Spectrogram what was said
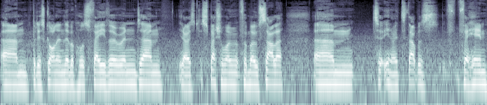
Um, but it's gone in Liverpool's favour, and um, you know it's a special moment for Mo Salah. Um, to, you know that was for him.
